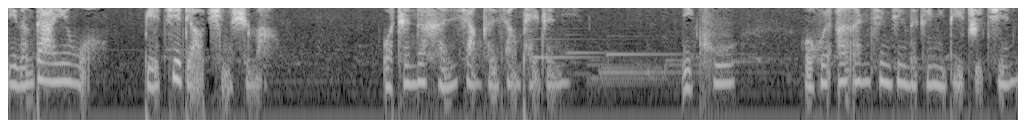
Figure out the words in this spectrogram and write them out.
你能答应我，别戒掉情绪吗？”我真的很想很想陪着你，你哭，我会安安静静的给你递纸巾；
